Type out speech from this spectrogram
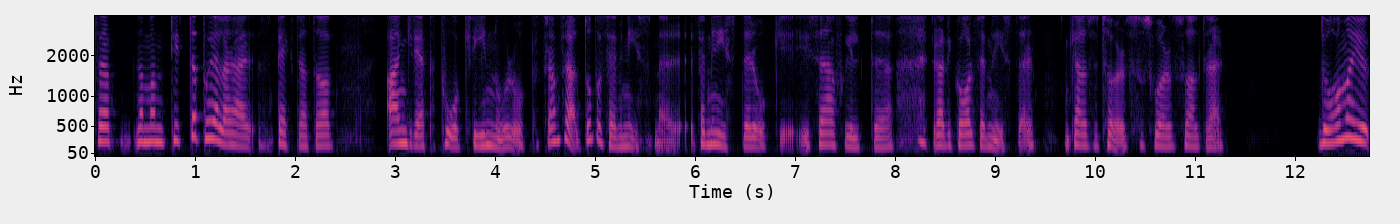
För att när man tittar på hela det här spektrat av angrepp på kvinnor och framförallt då på feminismer, feminister och i särskilt eh, radikalfeminister. De kallas för turfs och swerves och allt det där. Då har man ju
